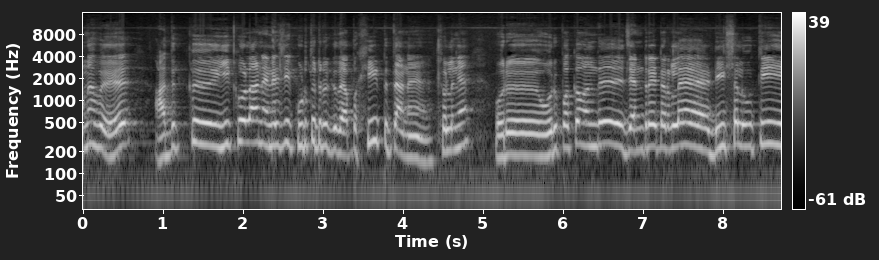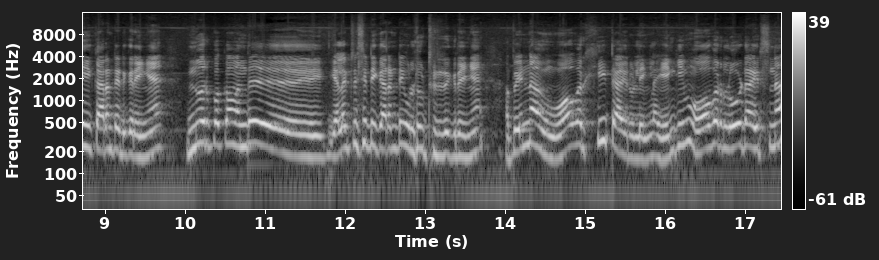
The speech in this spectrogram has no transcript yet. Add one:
உணவு அதுக்கு ஈக்குவலான எனர்ஜி கொடுத்துட்டு இருக்குது. அப்போ ஹீட்டு தானே? சொல்லுங்கள் ஒரு ஒரு பக்கம் வந்து ஜென்ரேட்டரில் டீசல் ஊற்றி கரண்ட் எடுக்கிறீங்க. இன்னொரு பக்கம் வந்து எலக்ட்ரிசிட்டி கரண்ட்டே உள்ள விட்டுட்டு இருக்கிறீங்க அப்போ என்ன ஆகும்? ஓவர் ஹீட் ஆயிரும் இல்லைங்களா? எங்கேயுமே ஓவர் லோட் ஆயிடுச்சுன்னா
